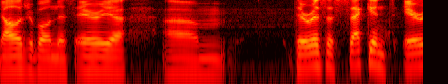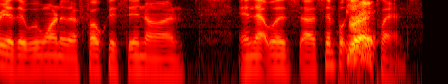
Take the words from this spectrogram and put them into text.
knowledgeable in this area. Um, there is a second area that we wanted to focus in on, and that was uh, simple right. eating plans.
